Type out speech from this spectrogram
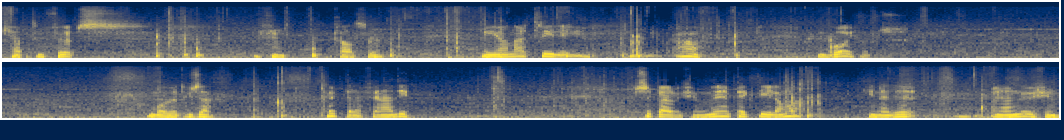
Captain Phillips. Kalsın. Milyonlar 3D. Aha. Boyhood. Boyut güzel. 40 lira fena değil. Süper bir film mi? Pek değil ama yine de önemli bir film.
